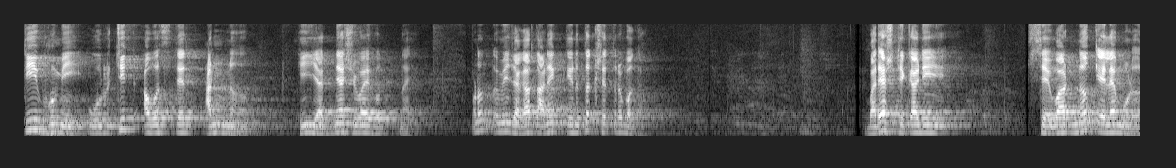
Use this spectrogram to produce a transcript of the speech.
ती भूमी ऊर्जित अवस्थेत आणणं ही यज्ञाशिवाय होत नाही. म्हणून तुम्ही जगात अनेक तीर्थक्षेत्र बघा. बऱ्याच ठिकाणी सेवा न केल्यामुळं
